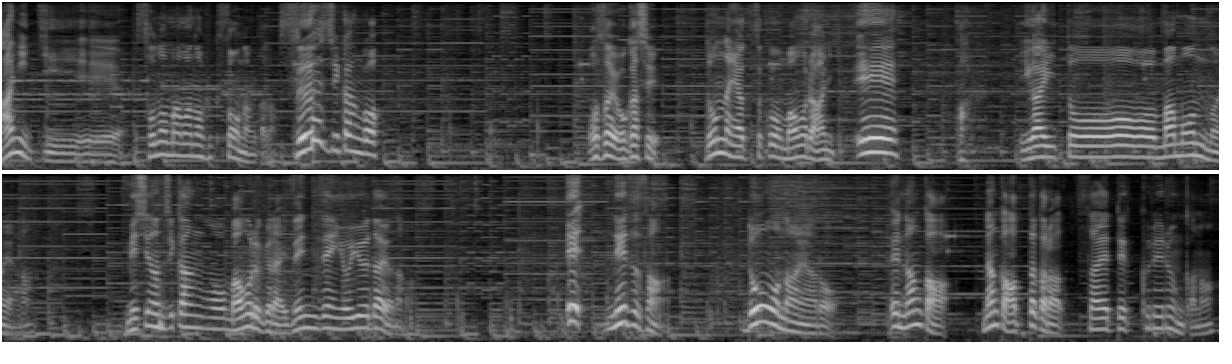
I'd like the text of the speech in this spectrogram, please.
兄貴、そのままの服装なんかな。数時間後。遅い、おかしい。どんな約束を守る兄貴？ええー意外と守んのや飯の時間を守るぐらい全然余裕だよなえネズさんどうなんやろ？えなんかなんかあったから伝えてくれるんかな？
